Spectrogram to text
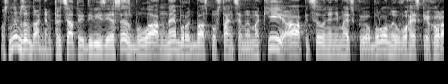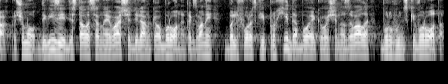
Основним завданням 30-ї дивізії СС була не боротьба з повстанцями Макі, а підсилення німецької оборони у Вогейських горах. Причому дивізії дісталася найважча ділянка оборони, так званий Бельфорський прохід, або як його ще називали Бургунські ворота.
